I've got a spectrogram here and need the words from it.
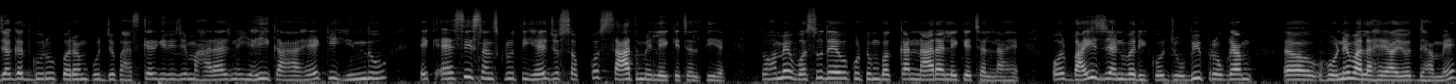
जगत गुरु परम पूज्य भास्कर गिरी जी महाराज ने यही कहा है कि हिंदू एक ऐसी संस्कृति है जो सबको साथ में लेके चलती है। तो हमें वसुदेव कुटुंबक का नारा लेके चलना है। और 22 जनवरी को जो भी प्रोग्राम होने वाला है अयोध्या में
